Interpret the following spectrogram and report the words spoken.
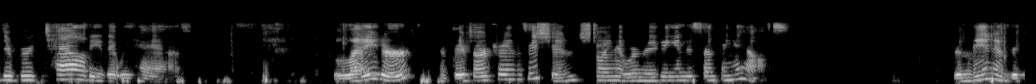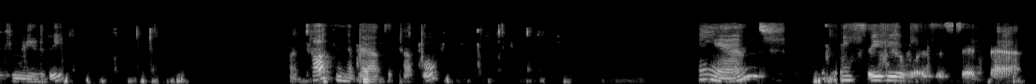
the brutality that we have. Later, there's our transition showing that we're moving into something else. The men of the community We're talking about the couple. And let me see who it was that said that.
